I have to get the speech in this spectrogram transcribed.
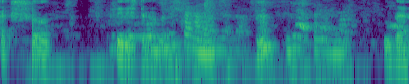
একশো তিরিশ টাকা দেন হ্যাঁ? নেই দেন।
